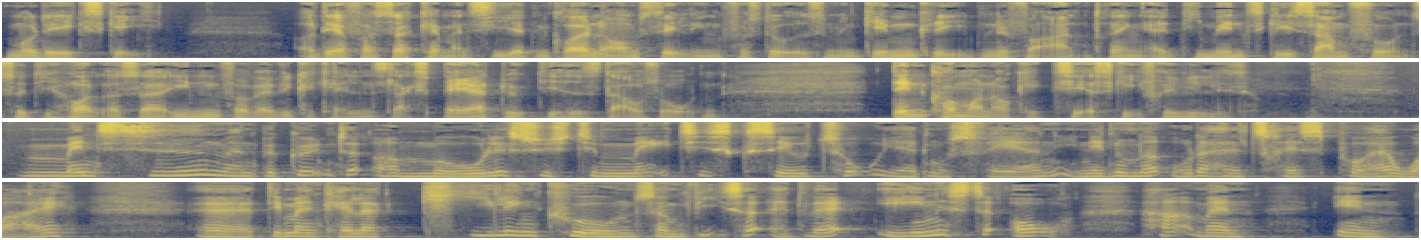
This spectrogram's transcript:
må det ikke ske. Og derfor så kan man sige, at den grønne omstilling forstået som en gennemgribende forandring af de menneskelige samfund, så de holder sig inden for, hvad vi kan kalde en slags bæredygtighedsdagsorden, den kommer nok ikke til at ske frivilligt. Men siden man begyndte at måle systematisk CO2 i atmosfæren i 1958 på Hawaii, øh, det man kalder Keeling-kurven, som viser, at hver eneste år har man en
